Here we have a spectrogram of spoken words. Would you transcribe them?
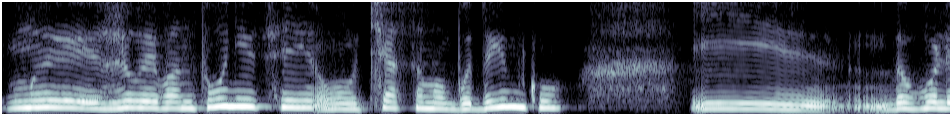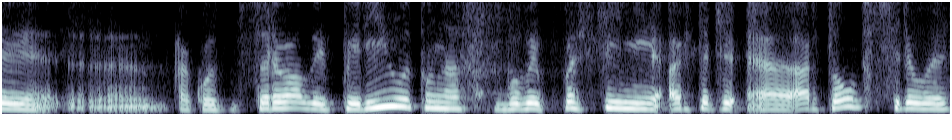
Ми жили в Антонівці у частному будинку. І доволі е, так от тривалий період у нас були постійні е, артобстріли.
